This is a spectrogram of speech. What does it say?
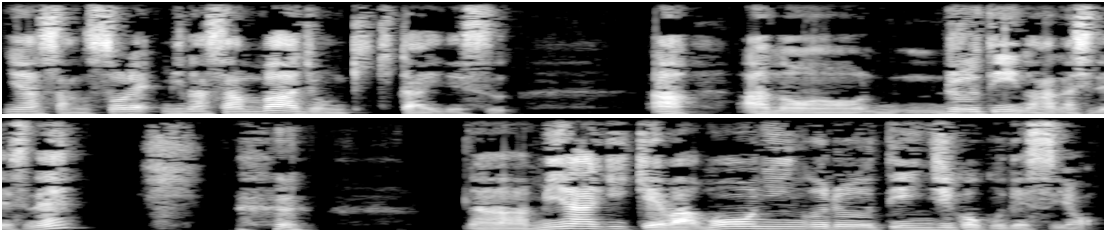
皆さん、それ、皆さんバージョン聞きたいです。あ、あのルーティンの話ですね。あ宮城家はモーニングルーティン時刻ですよ。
